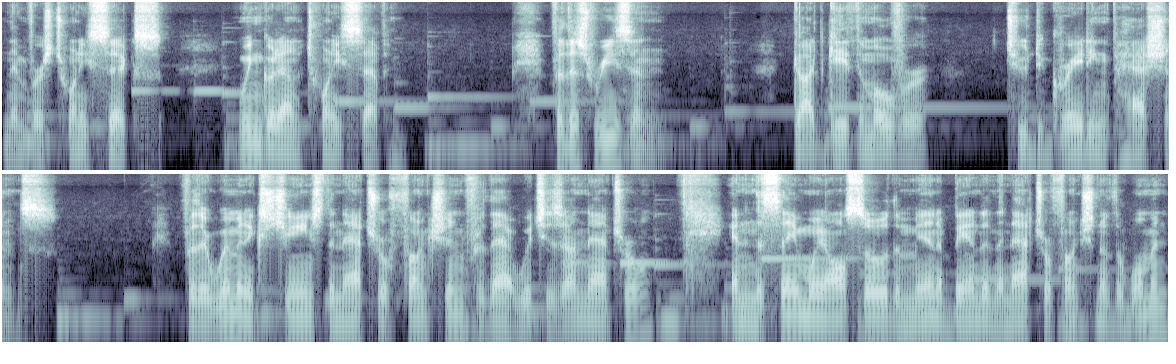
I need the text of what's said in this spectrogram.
And then verse 26, we can go down to 27. For this reason, God gave them over to degrading passions for their women exchanged the natural function for that which is unnatural. And in the same way, also, the men abandoned the natural function of the woman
